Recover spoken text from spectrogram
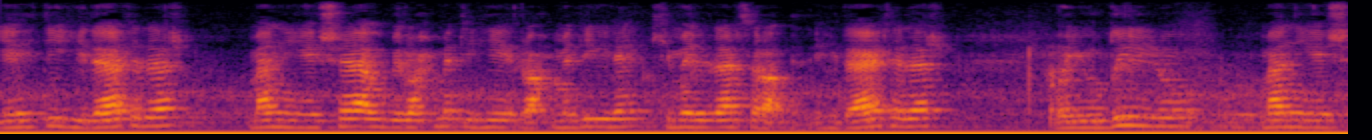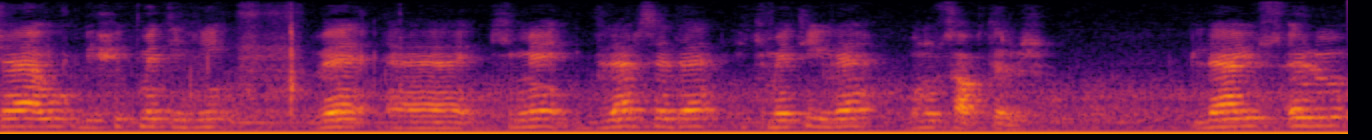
yehdi hidayet eder. Men yeşâ'u bir rahmetihi rahmetiyle kime dilerse hidayet eder. Ve yudillu men yeşâ'u bi hikmetihi ve e, kime dilerse de hikmetiyle onu saptırır. La yus'elu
